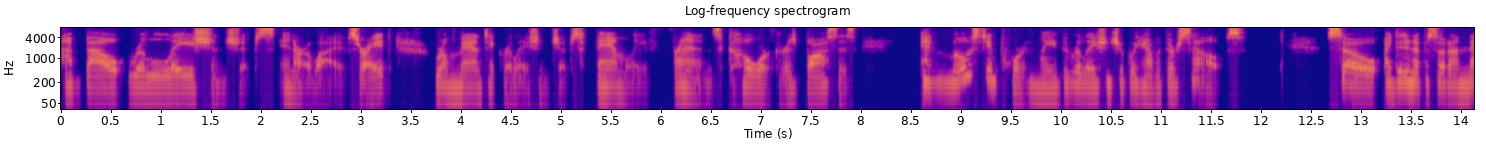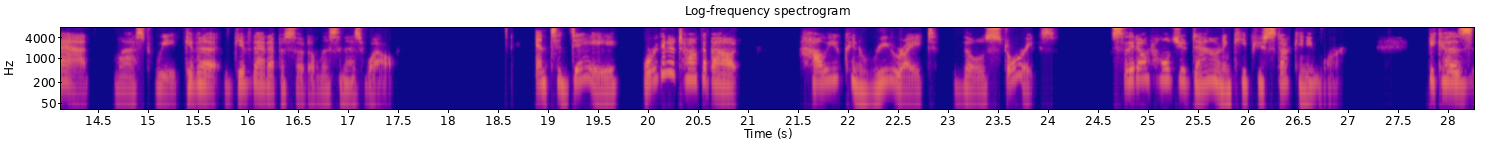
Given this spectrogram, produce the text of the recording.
about relationships in our lives, right? Romantic relationships, family, friends, coworkers, bosses, and most importantly, the relationship we have with ourselves. So I did an episode on that last week. Give a, give that episode a listen as well. And today we're going to talk about how you can rewrite those stories so they don't hold you down and keep you stuck anymore because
